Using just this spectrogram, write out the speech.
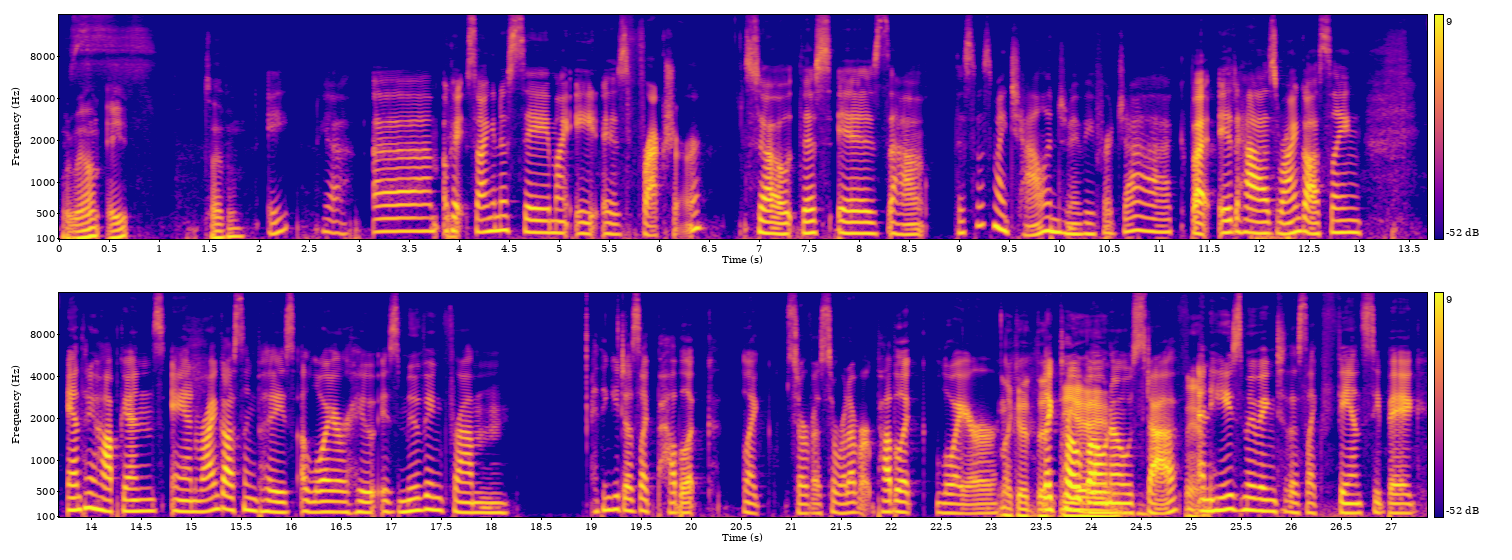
What are we on? Eight, seven. Eight. Yeah. Um, okay. So I'm gonna say my eight is Fracture. So this is uh, this was my challenge movie for Jack, but it has Ryan Gosling, Anthony Hopkins, and Ryan Gosling plays a lawyer who is moving from, I think he does like public like service or whatever, public lawyer Like a the like pro bono stuff. Yeah. and he's moving to this like fancy big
